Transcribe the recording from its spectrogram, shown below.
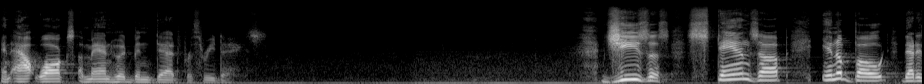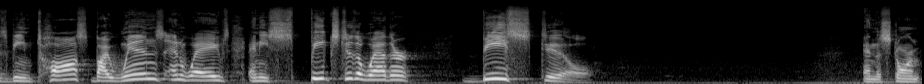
And out walks a man who had been dead for three days. Jesus stands up in a boat that is being tossed by winds and waves, and he speaks to the weather Be still and the storm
